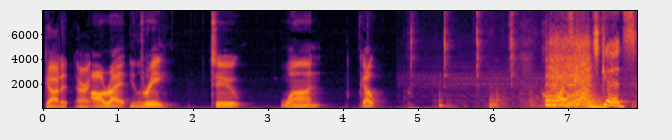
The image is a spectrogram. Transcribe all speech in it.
Got it. All right. All right, You let me three, two, one, go. Who wants damaged goods?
